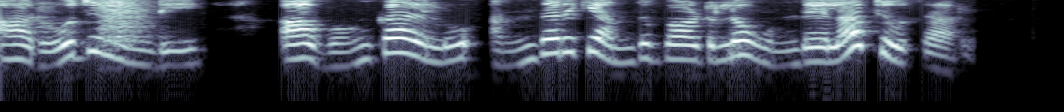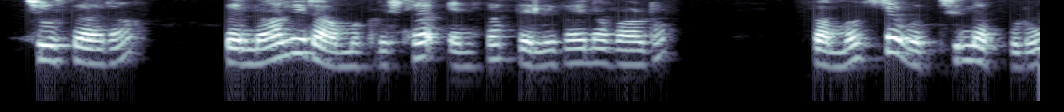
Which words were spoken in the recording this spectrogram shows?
ఆ రోజు నుండి ఆ వంకాయలు అందరికీ అందుబాటులో ఉండేలా చూశారు. చూసారా తెనాలి రామకృష్ణ ఎంత తెలివైనవాడో. సమస్య వచ్చినప్పుడు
